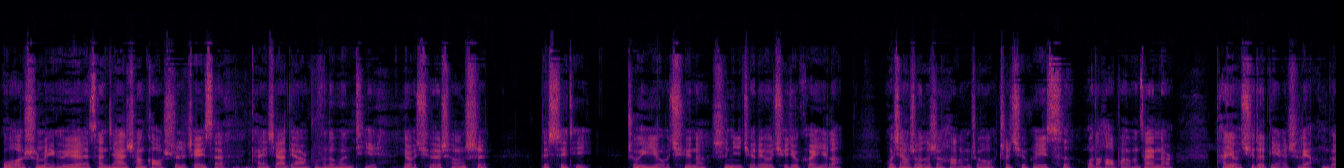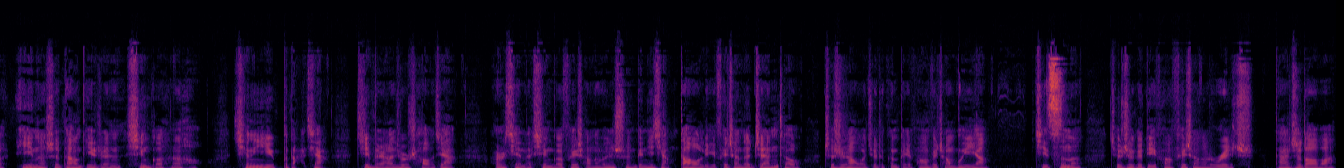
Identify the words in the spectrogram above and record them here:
我是每个月参加一场考试，Jason。看一下第二部分的问题：有趣的城市，The City。注意，有趣呢，是你觉得有趣就可以了。我想说的是杭州，只去过一次，我的好朋友在那儿。他有趣的点是两个：一呢是当地人性格很好，轻易不打架，基本上就是吵架，而且呢性格非常的温顺，跟你讲道理，非常的 gentle，这是让我觉得跟北方非常不一样。其次呢，就这个地方非常的 rich，大家知道吧？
